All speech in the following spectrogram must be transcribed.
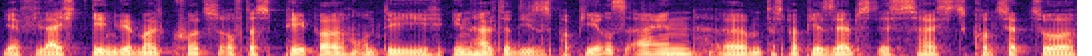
Ja, vielleicht gehen wir mal kurz auf das Paper und die Inhalte dieses Papieres ein. Ähm, das Papier selbst ist, heißt Konzept zur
